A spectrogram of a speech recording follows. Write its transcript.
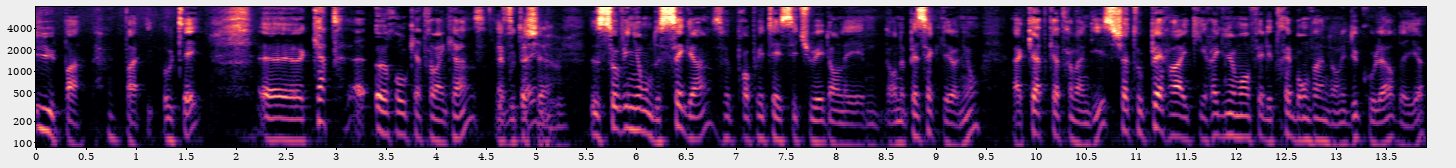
AU, pas, pas OT, euh, 4,95 euros la Ah, c'est pas bouteille. cher, hein. Sauvignon de Séguin, cette propriété située dans, les, dans le Pessac-les-Oignons, à 4,90. Château Perraille, qui régulièrement fait des très bons vins dans les deux couleurs d'ailleurs.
